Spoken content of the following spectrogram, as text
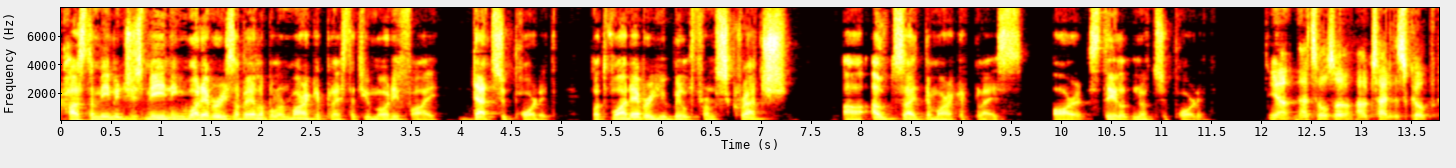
custom images meaning whatever is available on marketplace that you modify, that's supported. But whatever you build from scratch uh, outside the marketplace are still not supported. Yeah, that's also outside of the scope.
